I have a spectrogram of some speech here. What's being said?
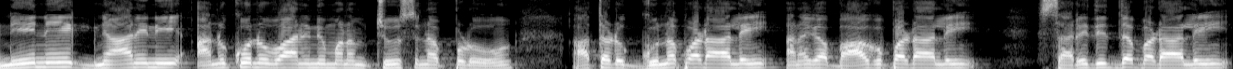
నేనే జ్ఞానిని అనుకొను వానిని మనం చూసినప్పుడు అతడు గుణపడాలి అనగా బాగుపడాలి సరిదిద్దబడాలి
